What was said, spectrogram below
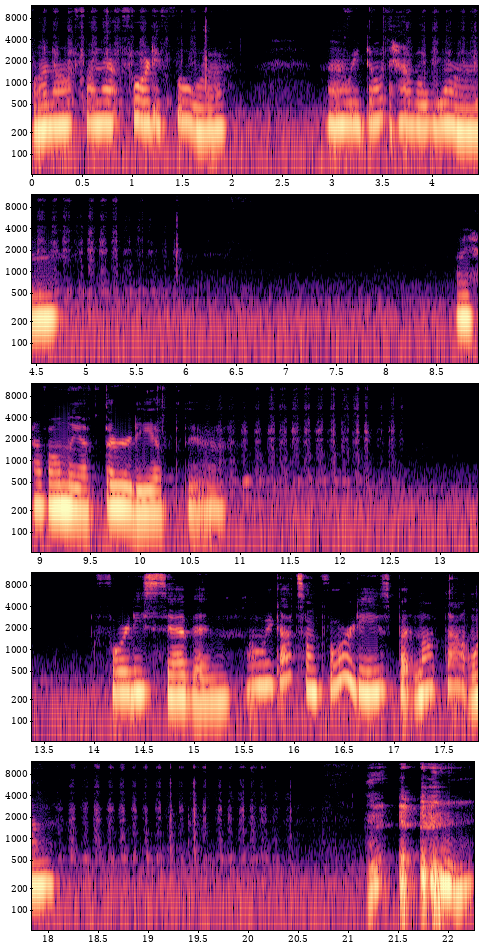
One off on that 44. Uh, we don't have a 1. We have only a 30 up there. 47. Oh, we got some 40s, but not that one.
